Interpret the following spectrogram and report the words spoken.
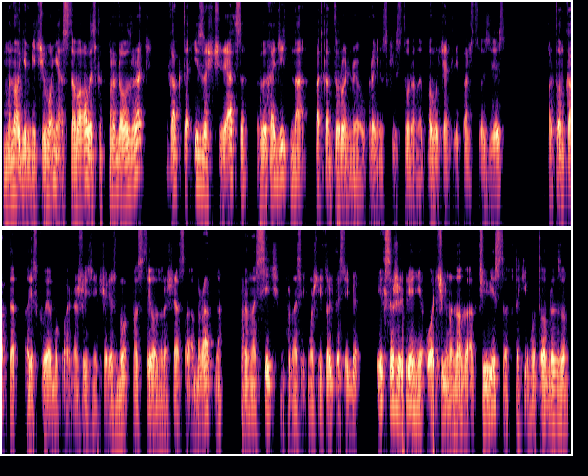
Многим ничего не оставалось, как продолжать как-то изощряться, выходить на подконтрольные украинские стороны, получать лекарства здесь, потом как-то, рискуя буквально жизнью через блокпосты, возвращаться обратно, проносить, проносить, может, не только себе. И, к сожалению, очень много активистов таким вот образом,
